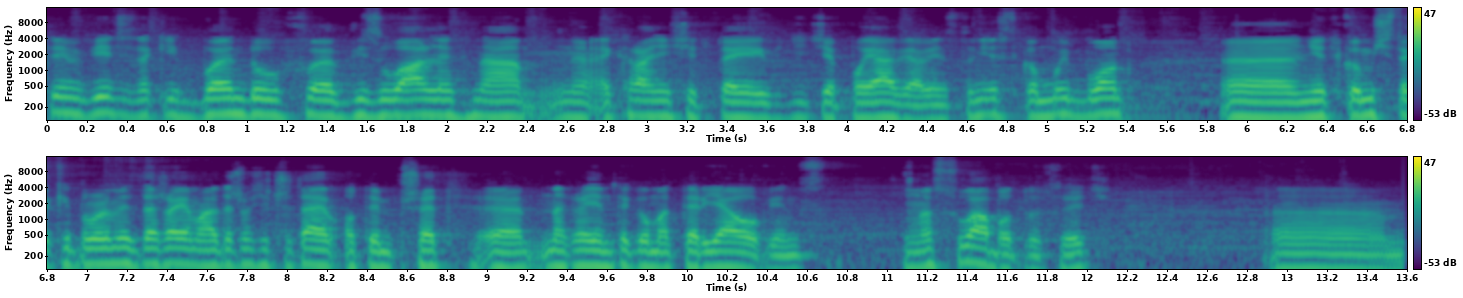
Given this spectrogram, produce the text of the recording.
tym więcej takich błędów e, wizualnych na e, ekranie się tutaj widzicie pojawia, więc to nie jest tylko mój błąd, e, nie tylko mi się takie problemy zdarzają, ale też właśnie czytałem o tym przed e, nagraniem tego materiału, więc no słabo dosyć. Em,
